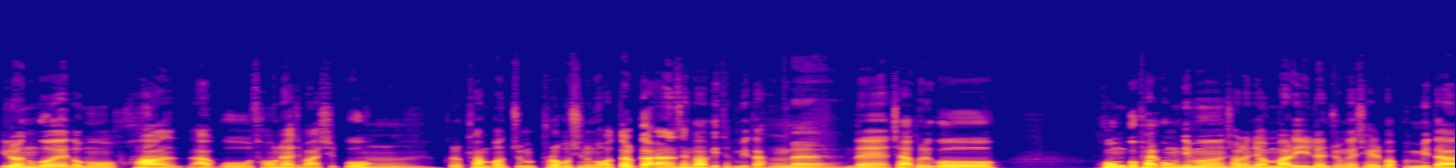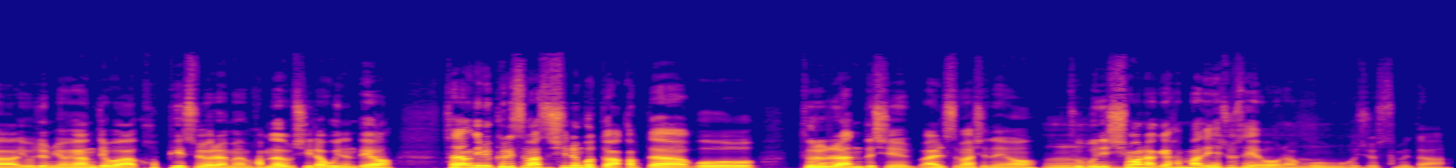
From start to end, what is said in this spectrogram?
이런 거에 너무 화나고 서운해하지 마시고 음. 그렇게 한번 좀 풀어보시는 건 어떨까라는 생각이 듭니다. 네. 네. 자, 그리고 0980님은 저는 연말이 1년 중에 제일 바쁩니다. 요즘 영양제와 커피 수혈하면 밤낮 없이 일하고 있는데요. 사장님이 크리스마스 쉬는 것도 아깝다고 들으란 듯이 말씀하시네요. 음. 두 분이 시원하게 한마디 해주세요. 라고 해주셨습니다.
